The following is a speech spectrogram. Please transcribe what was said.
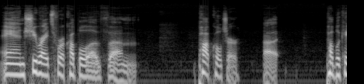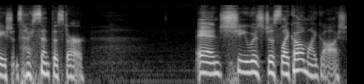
and she writes for a couple of um, pop culture uh, publications. And I sent this to her, and she was just like, "Oh my gosh,"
